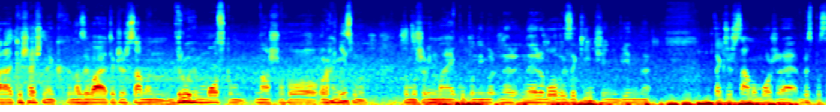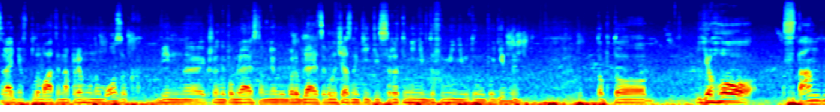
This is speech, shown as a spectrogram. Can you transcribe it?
е, кишечник називає так же самим другим мозком нашого організму, тому що він має купу нервових закінчень, він так же ж само може безпосередньо впливати напряму на мозок. Він, е, якщо я не помиляюсь, там в ньому виробляється величезна кількість серотонінів, дофамінів і тому подібне. Тобто його стан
